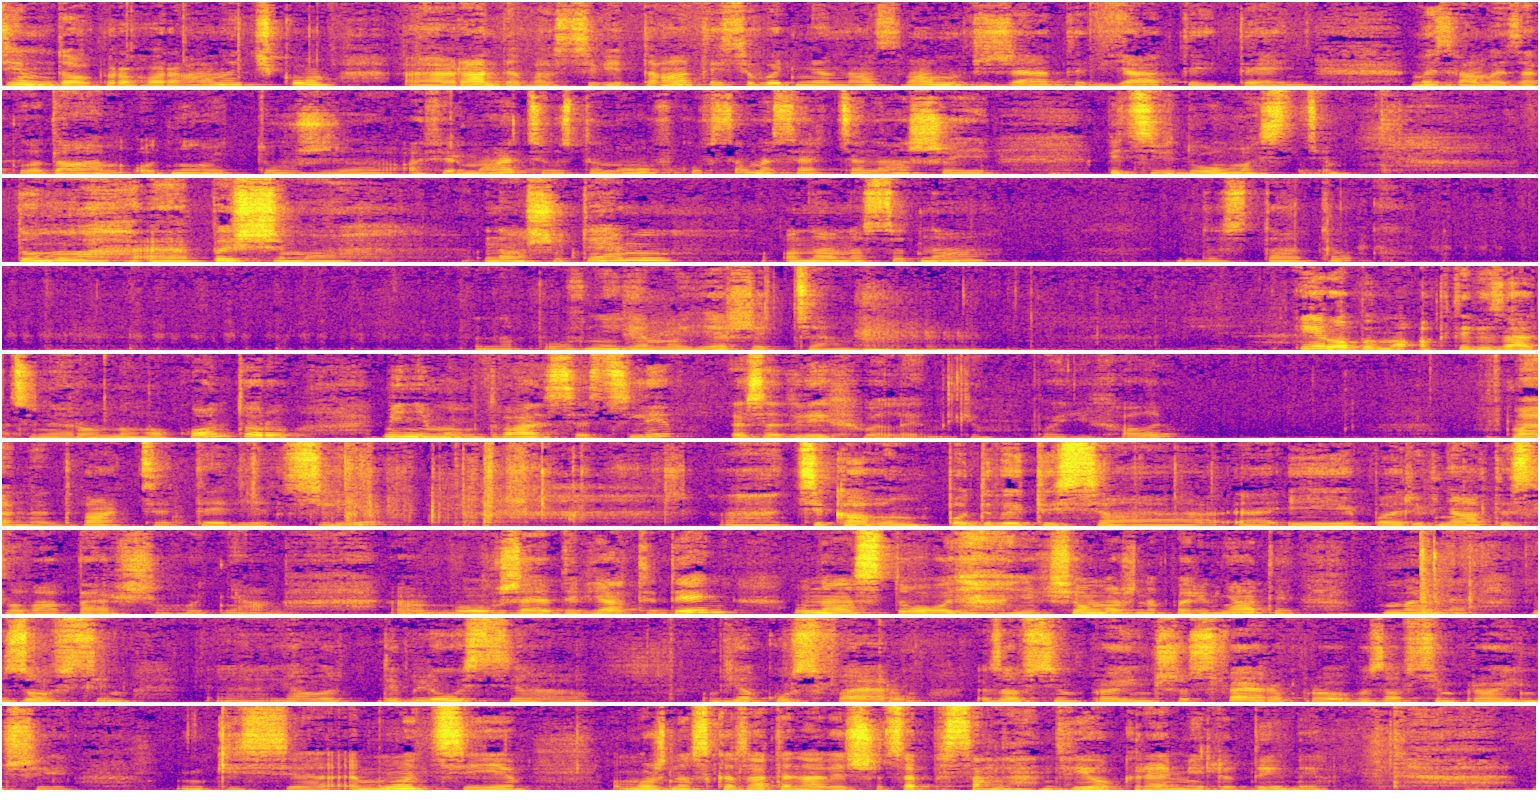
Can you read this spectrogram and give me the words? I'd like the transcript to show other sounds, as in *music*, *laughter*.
Всім доброго раночку. Е, Рада вас вітати. Сьогодні у нас з вами вже дев'ятий день. Ми з вами закладаємо одну і ту ж афірмацію, установку в саме серце нашої підсвідомості. Тому е, пишемо нашу тему. Вона у нас одна. Достаток наповнює моє життя. І робимо активізацію нейронного контуру. Мінімум 20 слів за 2 хвилинки. Поїхали. В мене 29 слів. Е, Цікаво подивитися е, і порівняти слова першого дня. Е, Бо вже дев'ятий день у нас, то *laughs* якщо можна порівняти, в мене зовсім я от дивлюсь, в яку сферу, зовсім про іншу сферу, про зовсім про інші якісь е, емоції. Можна сказати навіть, що це писали *laughs* дві окремі людини.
